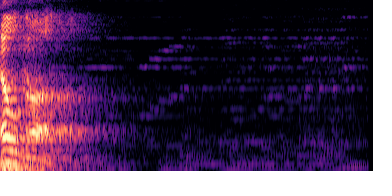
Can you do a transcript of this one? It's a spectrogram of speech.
Zelda.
